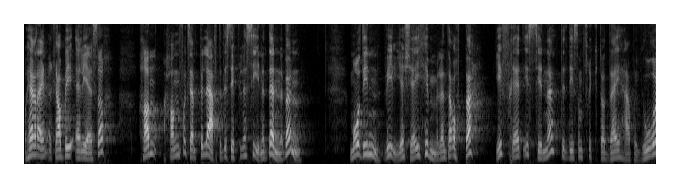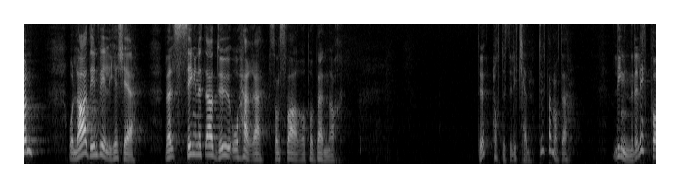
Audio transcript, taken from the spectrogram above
Og her er det en rabbi Elieser han, han f.eks. lærte disiplene sine denne bønnen. Må din vilje skje i himmelen der oppe. Gi fred i sinnet til de som frykter deg her på jorden. Og la din vilje skje. Velsignet er du, o Herre, som svarer på bønner. Du, Hørtes det litt kjent ut? på en måte? Ligner det litt på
